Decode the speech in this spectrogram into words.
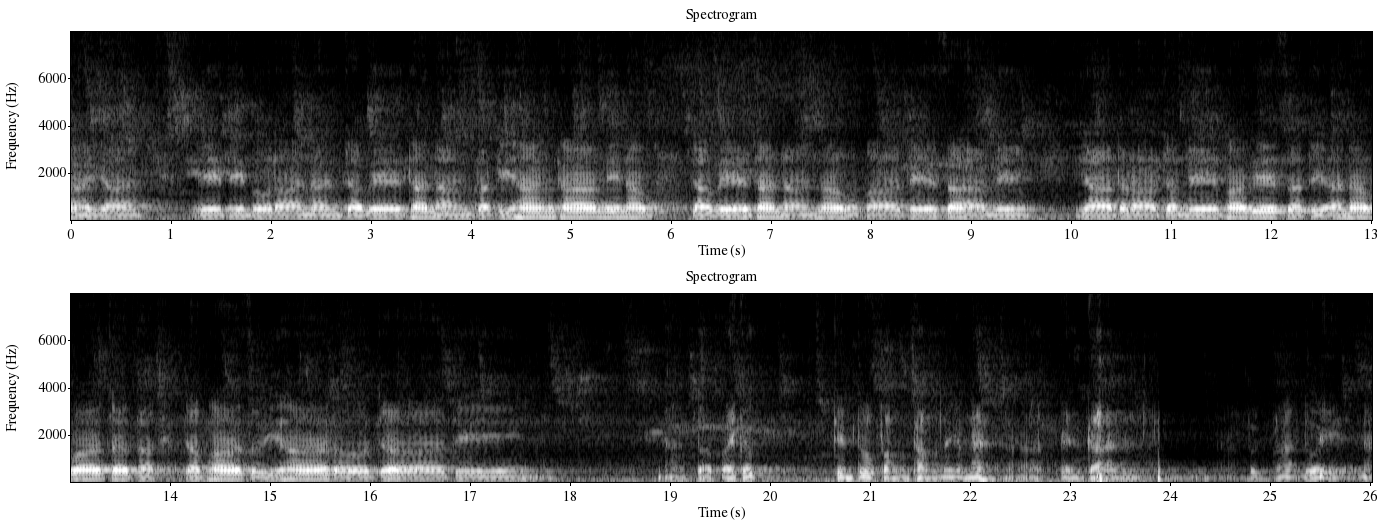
ายา อิติปุรานันจะเวทนังปฏิหังคามินาจะเวทนังนอุปาเทสามิยาตราจะเมภะวิสติอนาวาชตาจะพาสวิหารโรจติต่อไปก็เตรียมตัวฟังธรรมนะโยมนะ เป็นการฝึกพระด้วยนะ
